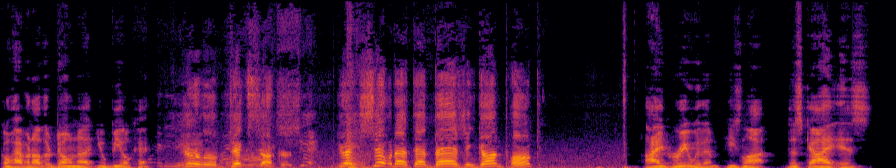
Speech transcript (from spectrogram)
Go have another donut. You'll be okay. You're a little dick sucker. You ain't shit without that badge and gun, punk. I agree with him. He's not. This guy is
